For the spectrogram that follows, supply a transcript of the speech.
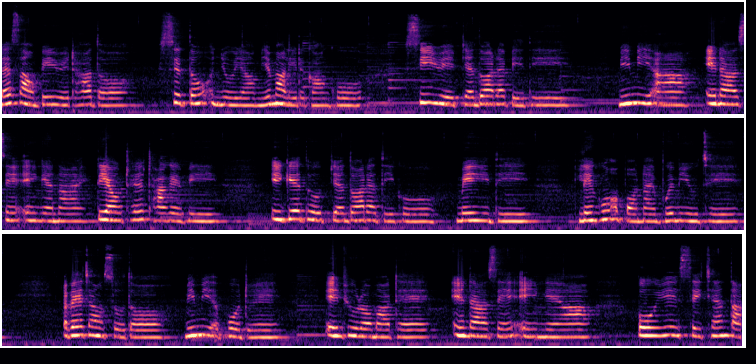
လက်ဆောင်ပေး၍ထားသော စစ်သုံးအညိုရောင်မြင်းမာလေးတစ်ကောင်ကိုစီး၍ပြန်သွားတတ်ပေသည်မိမိအားအင်တာစင်အိမ်ငယ်၌တယောက်တည်းထားခဲ့ပြီးဤကဲ့သို့ပြန်သွားတတ်သည်ကို မေဤသည်လင်ကွန်းအပေါ်၌ဘွေးမြူချေအဘဲကြောင့်ဆိုသောမိမိအဖို့တွင်အိမ်ဖြူတော်မှတဲ့အင်တာစင်အိမ်ငယ်အားပို၍စိတ်ချမ်းသာ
